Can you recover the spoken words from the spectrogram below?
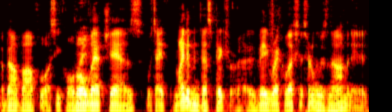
about Bob Fosse called all That Jazz, which I might have been Best Picture. A vague recollection. It certainly was nominated.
